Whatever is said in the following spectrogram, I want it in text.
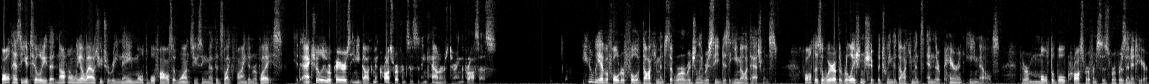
Vault has a utility that not only allows you to rename multiple files at once using methods like find and replace, it actually repairs any document cross-references it encounters during the process. Here we have a folder full of documents that were originally received as email attachments. Vault is aware of the relationship between the documents and their parent emails. There are multiple cross-references represented here.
